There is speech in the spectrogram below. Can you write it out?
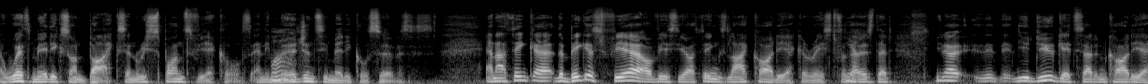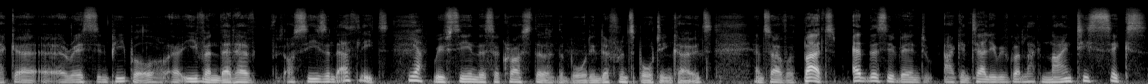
uh, with medics on bikes and response vehicles and Wow. emergency medical services. And I think uh, the biggest fear, obviously, are things like cardiac arrest for Yeah. those that, you know, th- th- you do get sudden cardiac uh, uh, arrests in people, uh, even that have are seasoned athletes. Yeah. We've seen this across the, the board in different sporting codes and so forth. But at this event, I can tell you we've got like 96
